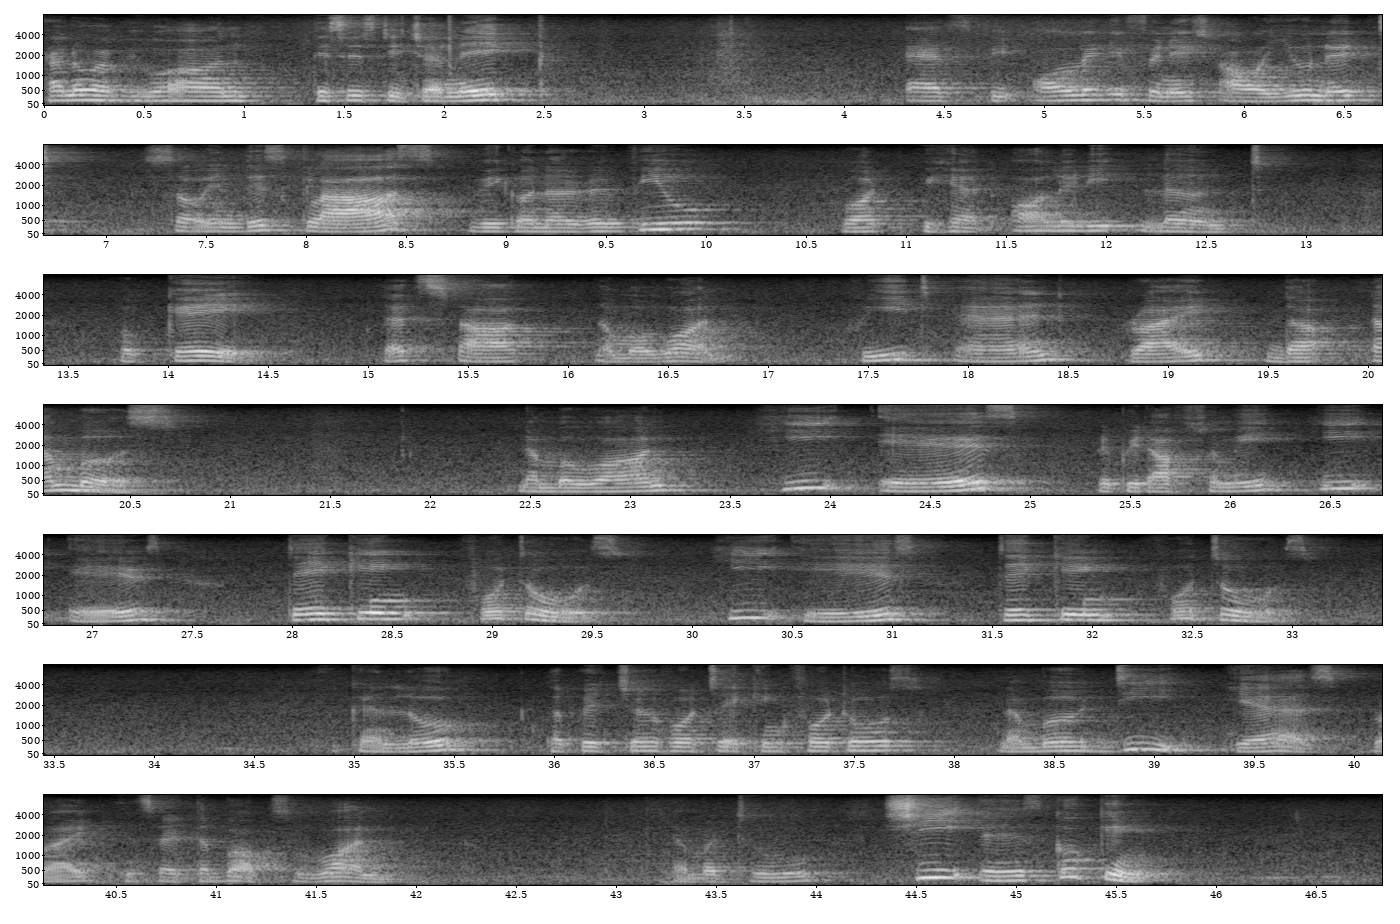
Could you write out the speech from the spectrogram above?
Hello everyone, this is teacher Nick. As we already finished our unit, so in this class we're gonna review what we had already learned. Okay, let's start. Number one, read and write the numbers. Number one, he is, repeat after me, he is taking photos he is taking photos. You can look the picture for taking photos. Number D yes right inside the box one. Number two she is cooking.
